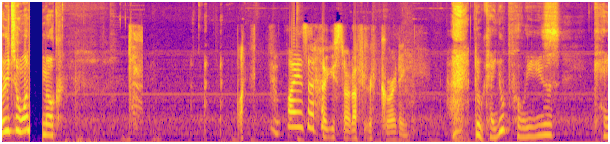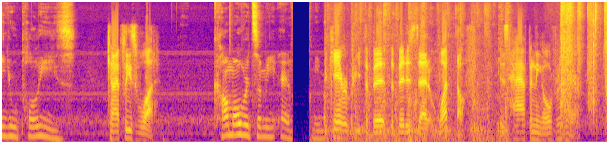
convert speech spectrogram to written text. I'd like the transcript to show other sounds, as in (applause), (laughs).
Three, two, one. Milk. (laughs) Why, why is that how you start off your recording? Dude, can you please? Can you please Can I please what? come over to me and f me? I can't repeat the bit. The bit is dead. What the f is happening over there? (laughs)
